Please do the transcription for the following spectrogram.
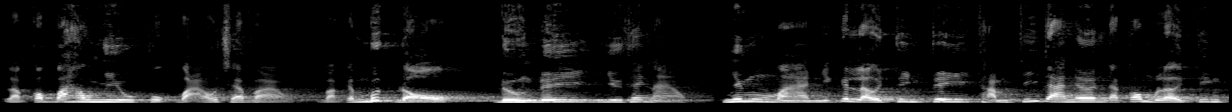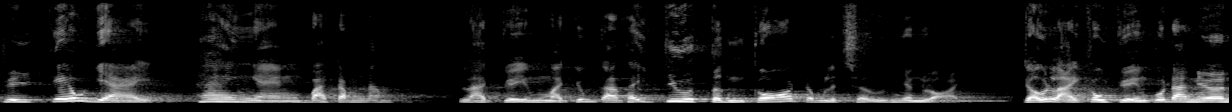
là có bao nhiêu cuộc bão sẽ vào và cái mức độ đường đi như thế nào. Nhưng mà những cái lời tiên tri, thậm chí đa nên đã có một lời tiên tri kéo dài 2.300 năm là chuyện mà chúng ta thấy chưa từng có trong lịch sử nhân loại trở lại câu chuyện của daniel,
